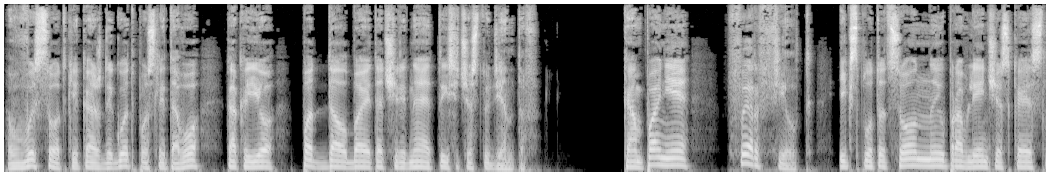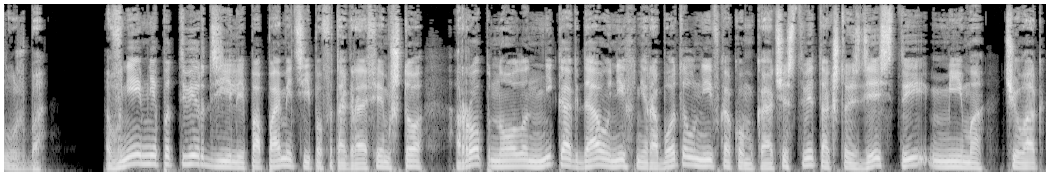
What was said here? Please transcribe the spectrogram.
в высотке каждый год после того, как ее поддолбает очередная тысяча студентов. Компания Fairfield, эксплуатационная управленческая служба. В ней мне подтвердили по памяти и по фотографиям, что Роб Нолан никогда у них не работал ни в каком качестве, так что здесь ты мимо, чувак.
